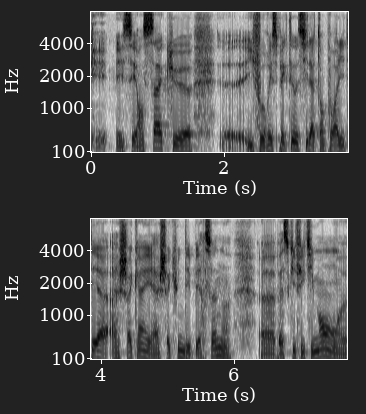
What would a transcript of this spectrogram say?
et, et c'est en ça que euh, il faut respecter aussi la temporalité à, à chacun et à chacune des personnes euh, parce qu'effectivement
